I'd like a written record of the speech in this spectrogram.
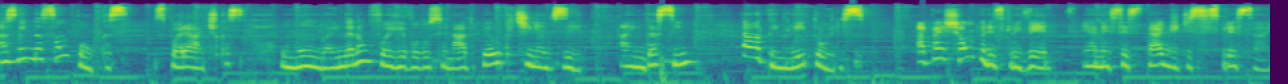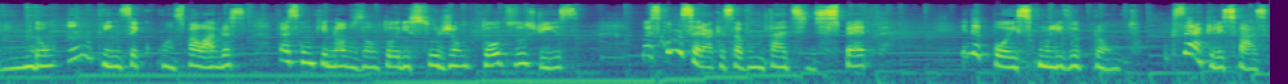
as vendas são poucas, esporádicas. O mundo ainda não foi revolucionado pelo que tinha a dizer. Ainda assim, ela tem leitores. A paixão por escrever é a necessidade de se expressar e um dom intrínseco com as palavras faz com que novos autores surjam todos os dias. Mas como será que essa vontade se desperta? E depois, com o livro pronto, o que será que eles fazem?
